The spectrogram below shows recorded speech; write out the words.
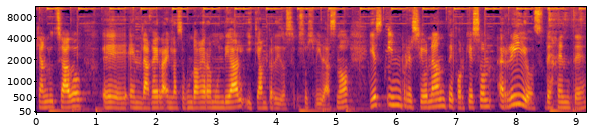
que han luchado eh, en la guerra, en la Segunda Guerra Mundial y que han perdido sus vidas, ¿no? Y es impresionante porque son ríos de gente.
